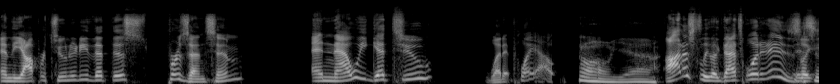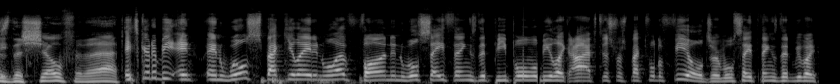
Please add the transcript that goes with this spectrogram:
and the opportunity that this presents him. And now we get to let it play out. Oh yeah. Honestly, like that's what it is. This like is the show for that. it's going to be, and, and we'll speculate and we'll have fun and we'll say things that people will be like, ah, it's disrespectful to Fields, or we'll say things that be like,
